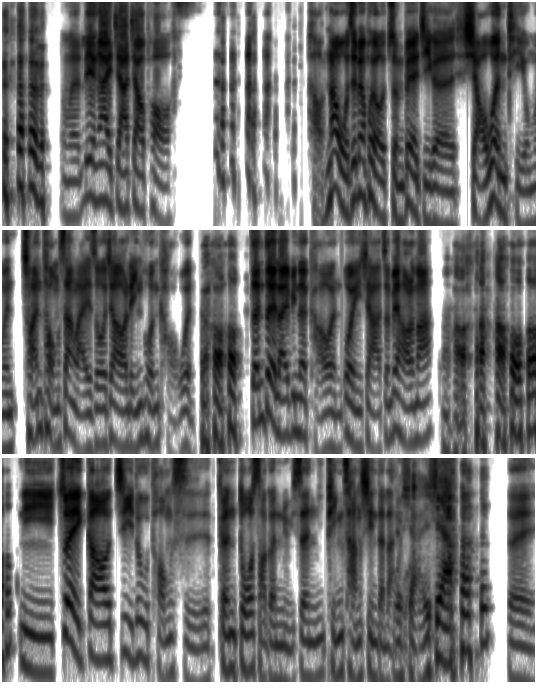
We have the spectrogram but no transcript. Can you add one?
我们恋爱家教 Paul。好，那我这边会有准备几个小问题，我们传统上来说叫灵魂拷问，针对来宾的拷问，问一下，准备好了吗？好，好。你最高纪录同时跟多少个女生平常心的来？我想一下，对，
